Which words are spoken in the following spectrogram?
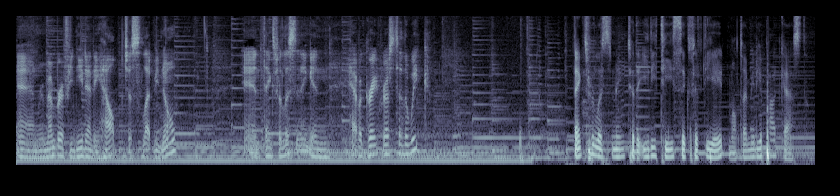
And remember, if you need any help, just let me know. And thanks for listening and have a great rest of the week. Thanks for listening to the EDT 658 Multimedia Podcast.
